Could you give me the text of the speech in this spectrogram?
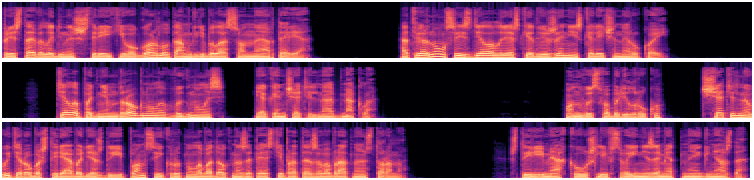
приставил один из штырей к его горлу там, где была сонная артерия. Отвернулся и сделал резкое движение искалеченной рукой. Тело под ним дрогнуло, выгнулось и окончательно обмякло. Он высвободил руку, тщательно вытер оба штыря об одежду японца и крутнул ободок на запястье протеза в обратную сторону. Штыри мягко ушли в свои незаметные гнезда.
